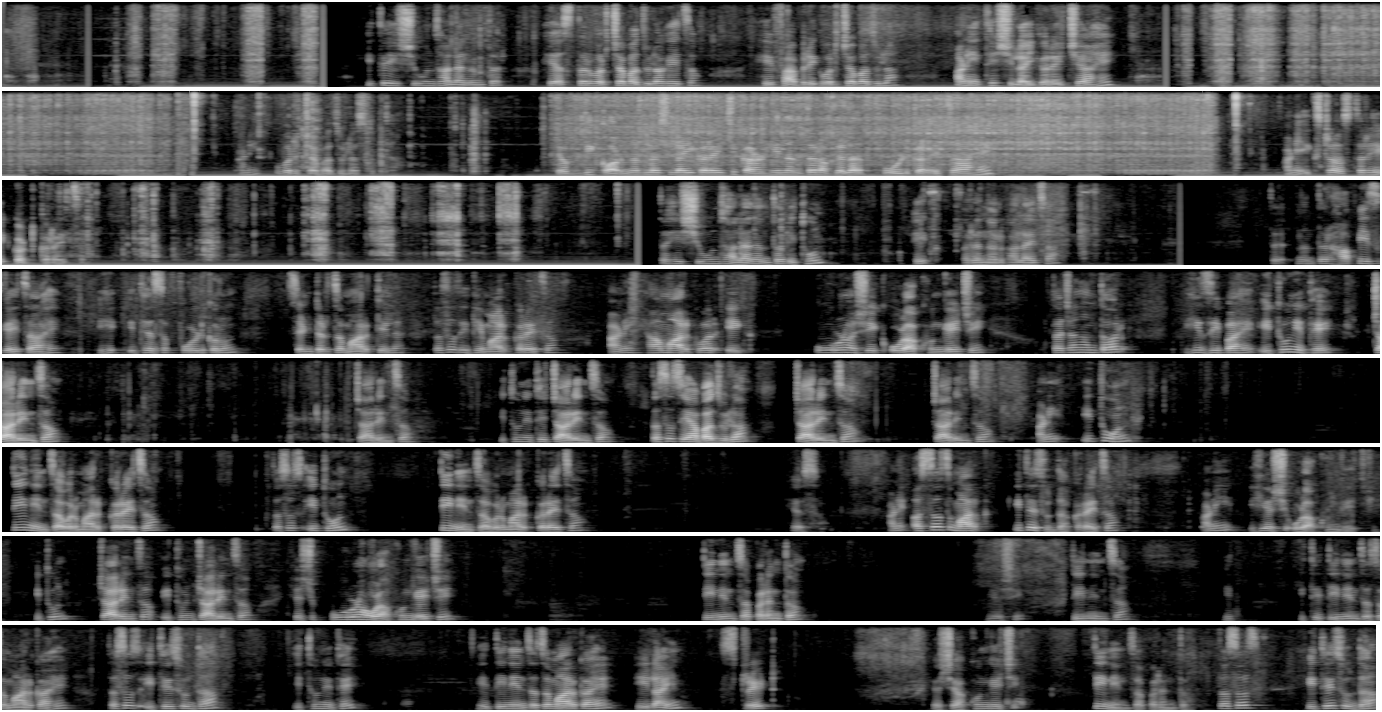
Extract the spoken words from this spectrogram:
इथे हे शिवून झाल्यानंतर हे अस्तर वरच्या बाजूला घ्यायचं हे फॅब्रिक वरच्या बाजूला आणि इथे शिलाई करायची आहे आणि वरच्या बाजूला सुद्धा. अगदी कॉर्नरला शिलाई करायची कारण हे नंतर आपल्याला फोल्ड करायचं आहे. आणि एक्स्ट्रा अस्तर हे कट करायचं. तर हे शिवून झाल्यानंतर इथून एक रनर घालायचा. तर नंतर हा पीस घ्यायचा आहे. हे इथे असं फोल्ड करून सेंटरचं मार्क केलं. तसंच इथे मार्क करायचं. आणि ह्या मार्कवर एक पूर्ण अशी एक ओळ आखून घ्यायची. त्याच्यानंतर ही झीप आहे. इथून इथे चार इंच चार इंच इथून इथे चार इंच तसंच ह्या बाजूला चार इंच चार इंच आणि इथून तीन इंचावर मार्क करायचं. तसंच इथून तीन इंचावर मार्क करायचं. हे असं आणि असंच मार्क इथे सुद्धा करायचं. आणि ही अशी ओळखून घ्यायची. इथून चार इंच इथून चार इंच. ही अशी पूर्ण ओळखून घ्यायची. तीन इंचापर्यंत. ही अशी तीन इंच. इथे तीन इंचाचं मार्क आहे. तसंच इथेसुद्धा इथून इथे हे तीन इंचाचं मार्क आहे. ही लाईन स्ट्रेट अशी आखून घ्यायची. तीन इंचापर्यंत. तसंच इथेसुद्धा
